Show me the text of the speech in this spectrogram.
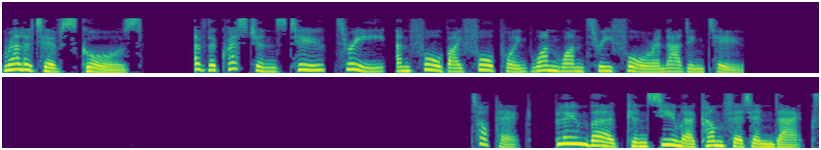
relative scores of the questions 2, 3, and 4 by 4.1134 and adding 2. Topic: Bloomberg Consumer Comfort Index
